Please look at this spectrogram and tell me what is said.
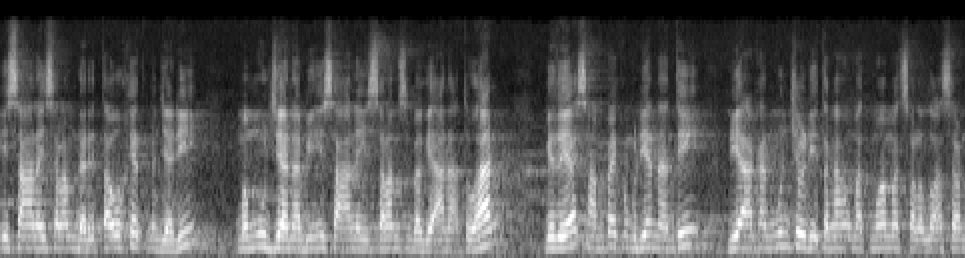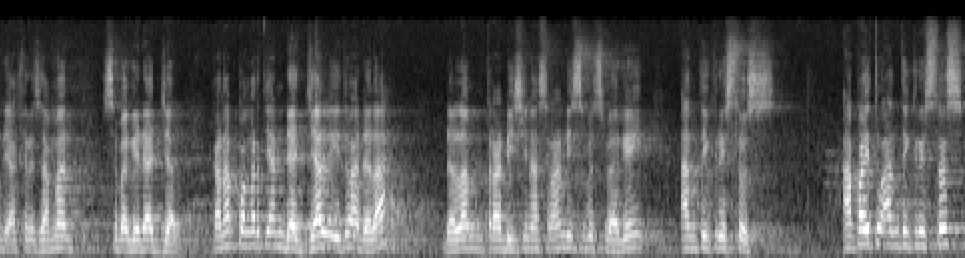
Isa alaihissalam dari tauhid menjadi memuja Nabi Isa alaihissalam sebagai anak Tuhan gitu ya sampai kemudian nanti dia akan muncul di tengah umat Muhammad SAW di akhir zaman sebagai dajjal. Karena pengertian dajjal itu adalah dalam tradisi Nasrani disebut sebagai antikristus. Apa itu antikristus?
